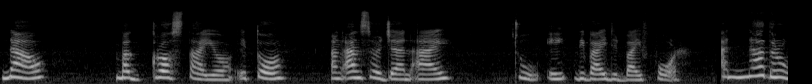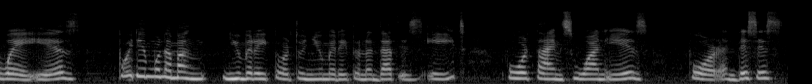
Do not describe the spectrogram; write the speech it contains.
Now, mag-cross tayo. Ito, ang answer dyan ay 2. 8 divided by 4. Another way is, pwede mo namang numerator to numerator na that is 8. 4 times 1 is 4. And this is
